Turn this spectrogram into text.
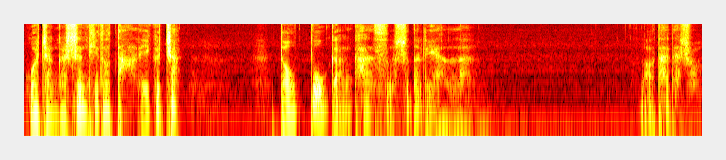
我整个身体都打了一个颤，都不敢看死尸的脸了。老太太说：“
